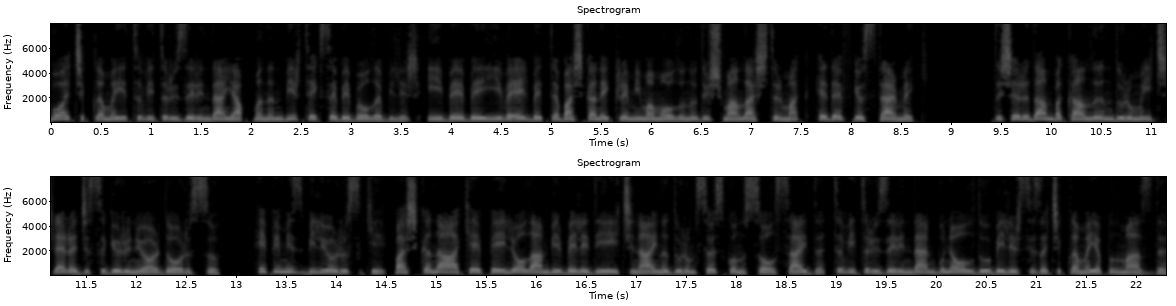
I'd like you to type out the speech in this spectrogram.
Bu açıklamayı Twitter üzerinden yapmanın bir tek sebebi olabilir, İBB'yi ve elbette Başkan Ekrem İmamoğlu'nu düşmanlaştırmak, hedef göstermek. Dışarıdan bakanlığın durumu içler acısı görünüyor doğrusu. Hepimiz biliyoruz ki, başkanı AKP'li olan bir belediye için aynı durum söz konusu olsaydı, Twitter üzerinden bu ne olduğu belirsiz açıklama yapılmazdı.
